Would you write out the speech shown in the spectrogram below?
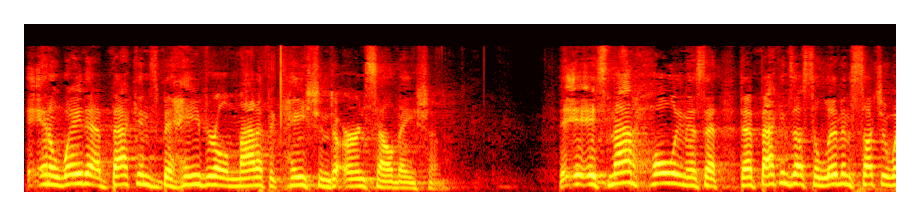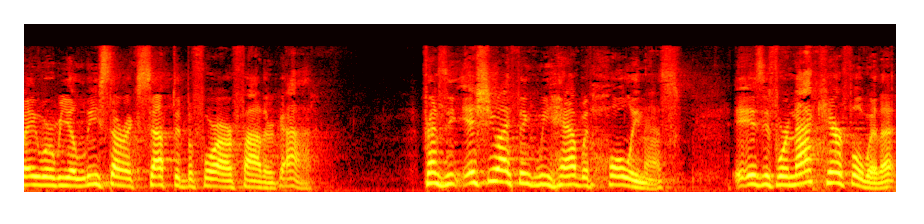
in a way that beckons behavioral modification to earn salvation. It's not holiness that, that beckons us to live in such a way where we at least are accepted before our Father God. Friends, the issue I think we have with holiness is if we're not careful with it,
